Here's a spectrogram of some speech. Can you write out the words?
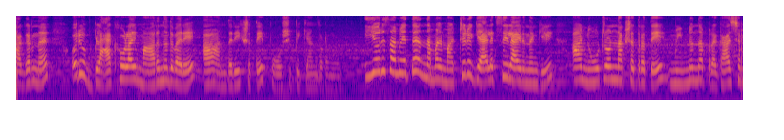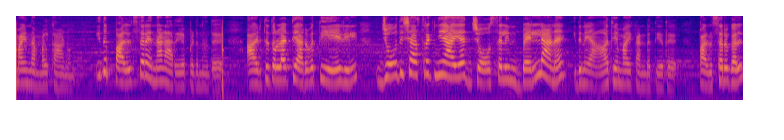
തകർന്ന് ഒരു ബ്ലാക്ക് ഹോളായി മാറുന്നത് വരെ ആ അന്തരീക്ഷത്തെ പോഷിപ്പിക്കാൻ തുടങ്ങും. ഈ ഒരു സമയത്ത് നമ്മൾ മറ്റൊരു ഗാലക്സിയിലായിരുന്നെങ്കിൽ ആ ന്യൂട്രോൺ നക്ഷത്രത്തെ മിന്നുന്ന പ്രകാശമായി നമ്മൾ കാണും. ഇത് പൾസർ എന്നാണ് അറിയപ്പെടുന്നത്. ആയിരത്തി തൊള്ളായിരത്തി അറുപത്തി ഏഴിൽ ജ്യോതിശാസ്ത്രജ്ഞയായ ജോസലിൻ ബെല്ലാണ് ഇതിനെ ആദ്യമായി കണ്ടെത്തിയത്. പൾസറുകൾ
